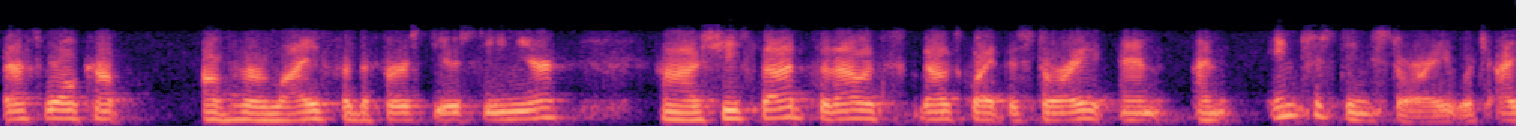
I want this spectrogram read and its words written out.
Best World Cup of her life for the first year senior. Uh, she stud. So that was that was quite the story. And an interesting story, which I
